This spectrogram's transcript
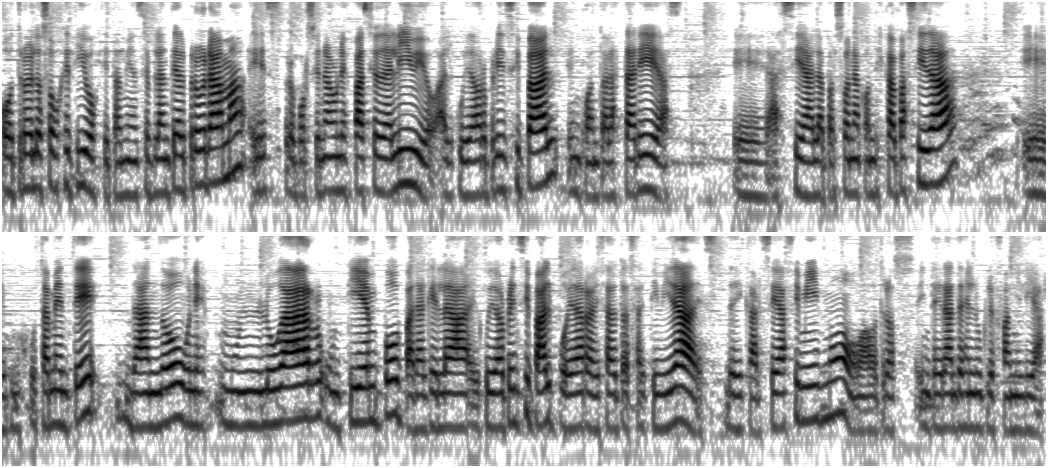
Otro de los objetivos que también se plantea el programa es proporcionar un espacio de alivio al cuidador principal en cuanto a las tareas eh, hacia la persona con discapacidad, eh, justamente dando un, lugar, un tiempo para que el cuidador principal pueda realizar otras actividades, dedicarse a sí mismo o a otros integrantes del núcleo familiar.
